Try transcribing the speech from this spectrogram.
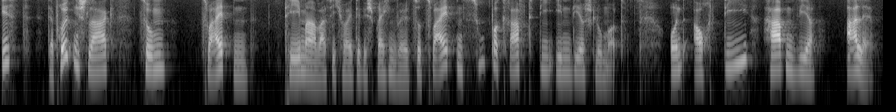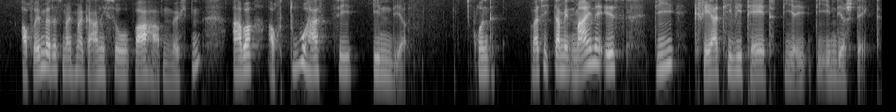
ist der Brückenschlag zum zweiten Thema, was ich heute besprechen will, zur zweiten Superkraft, die in dir schlummert. Und auch die haben wir alle, auch wenn wir das manchmal gar nicht so wahrhaben möchten, aber auch du hast sie in dir. Und was ich damit meine, ist die Kreativität, die, die in dir steckt.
